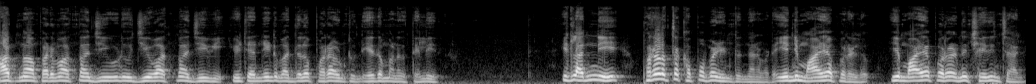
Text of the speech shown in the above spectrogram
ఆత్మ పరమాత్మ జీవుడు జీవాత్మ జీవి వీటన్నింటి మధ్యలో పొర ఉంటుంది. ఏదో మనకు తెలియదు ఇట్లా అన్ని పొరలతో కప్పబడి ఉంటుంది అనమాట ఎన్ని మాయా పొరలు. ఈ మాయా పొరలను ఛేదించాలి.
